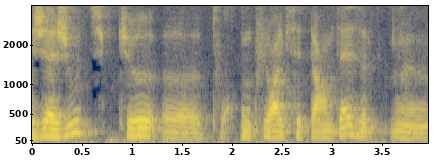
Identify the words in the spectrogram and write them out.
j'ajoute que, euh, pour conclure avec cette parenthèse, euh,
